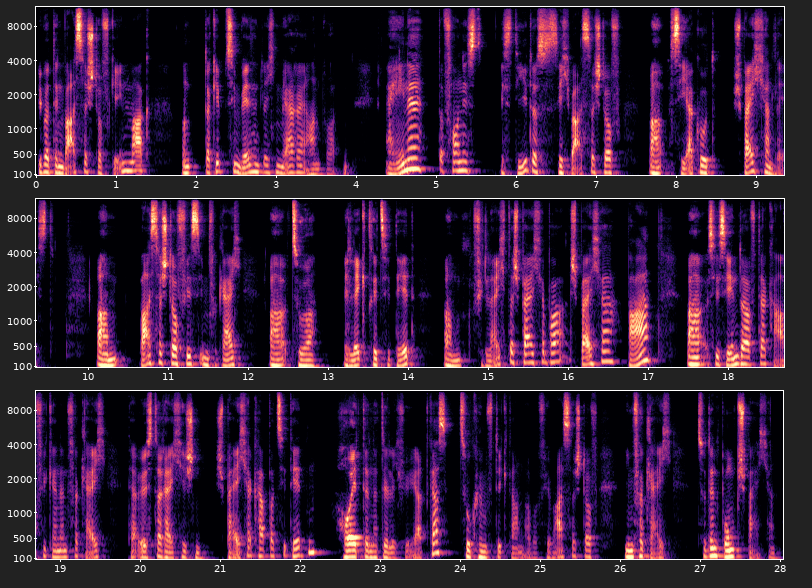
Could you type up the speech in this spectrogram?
über den Wasserstoff gehen mag. Und da gibt es im Wesentlichen mehrere Antworten. Eine davon ist, ist die, dass sich Wasserstoff äh, sehr gut speichern lässt. Ähm, Wasserstoff ist im Vergleich äh, zur Elektrizität ähm, viel leichter speicherbar. speicherbar. Äh, Sie sehen da auf der Grafik einen Vergleich der österreichischen Speicherkapazitäten. Heute natürlich für Erdgas, zukünftig dann aber für Wasserstoff im Vergleich zu den Pumpspeichern.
